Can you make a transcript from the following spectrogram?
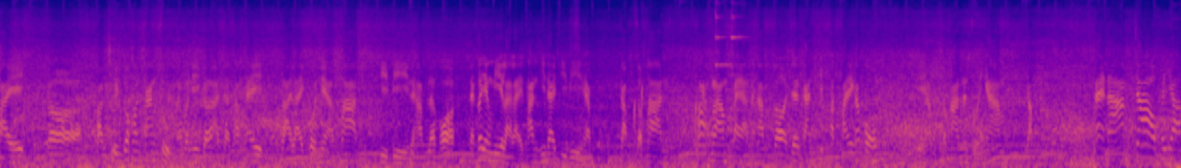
ไปก็ความชื้นก็ค่อนข้างสูงนะวันนี้ก็อาจจะทำให้หลายๆ คนเนี่ยพลาด PB นะครับ แล้วก็แต่ก็ยังมีหลาย ๆ ท่านที่ได้ PB ครับ กับสะพานพระราม 8 นะครับ ก็เจอกันคลิปถัดไปครับผมนี่ครับสะพานนั้นสวยงามกับแม่น้ำเจ้าพระยา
